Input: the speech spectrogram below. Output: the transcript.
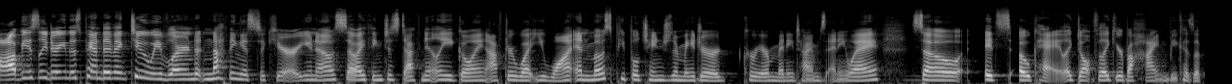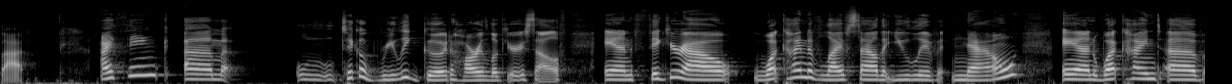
obviously, during this pandemic too, we've learned nothing is secure. You know, so I think just definitely going after what you want. And most people change their major career many times anyway, so it's okay. Like don't feel like you're behind because of that. I think um, take a really good hard look at yourself and figure out what kind of lifestyle that you live now and what kind of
